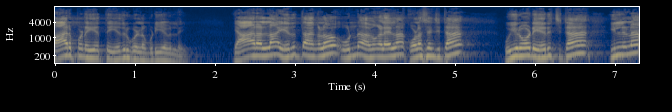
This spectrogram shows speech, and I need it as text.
பார்ப்பனையத்தை எதிர்கொள்ள முடியவில்லை. யாரெல்லாம் எதிர்த்தாங்களோ ஒன்று அவங்களையெல்லாம் கொலை செஞ்சுட்டான் உயிரோடு எரிச்சிட்டான் இல்லைன்னா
